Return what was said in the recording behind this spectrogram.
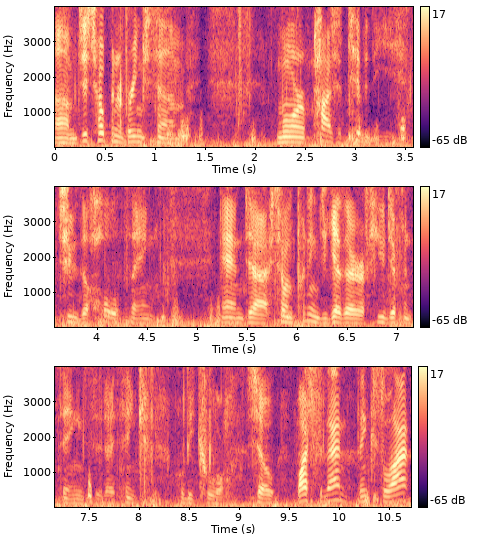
Um, just hoping to bring some more positivity to the whole thing. And uh, so I'm putting together a few different things that I think will be cool. So watch for that. Thanks a lot,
